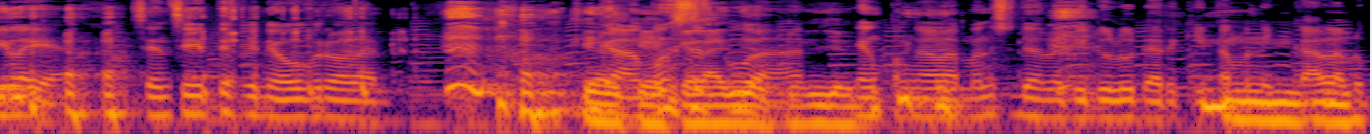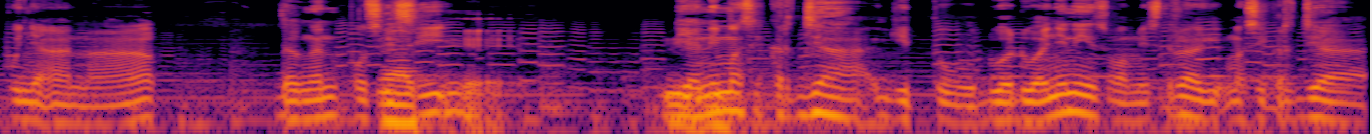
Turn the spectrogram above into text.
Gila ya, sensitif ini obrolan. Oke, Enggak, oke, oke, maksud lanjut, gua lanjut. yang pengalaman sudah lebih dulu dari kita menikah lalu punya anak dengan posisi Oke. dia Hmm. ini masih kerja gitu. Dua-duanya nih suami istri lagi masih kerja.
